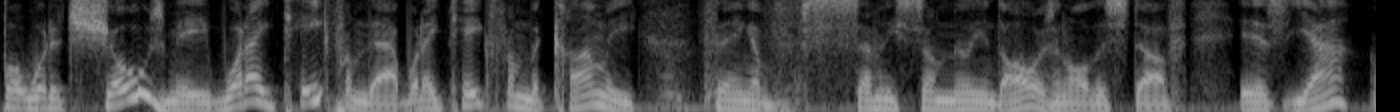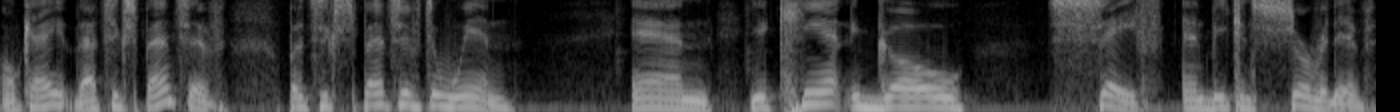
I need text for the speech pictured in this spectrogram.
But what it shows me, what I take from that, what I take from the Conley thing of 70 some million dollars and all this stuff is yeah, okay, that's expensive, but it's expensive to win. And you can't go safe and be conservative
